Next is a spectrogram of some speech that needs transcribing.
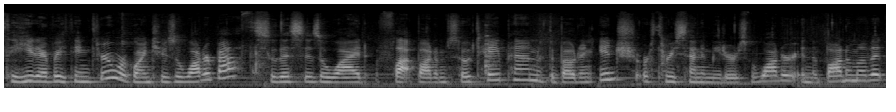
To heat everything through, we're going to use a water bath. So this is a wide flat bottom saute pan with about an inch or three centimeters of water in the bottom of it.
